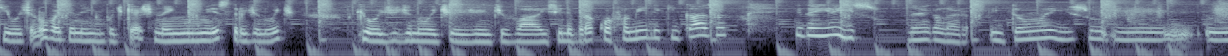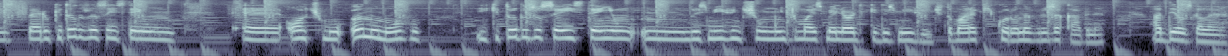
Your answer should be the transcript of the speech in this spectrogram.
que hoje não vai ter nenhum podcast, nenhum extra de noite. Porque hoje de noite a gente vai celebrar com a família aqui em casa. E daí é isso, né, galera? Então é isso. E eu espero que todos vocês tenham é, ótimo ano novo e que todos vocês tenham um 2021 muito mais melhor do que 2020. Tomara que coronavírus acabe, né? Adeus, galera.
